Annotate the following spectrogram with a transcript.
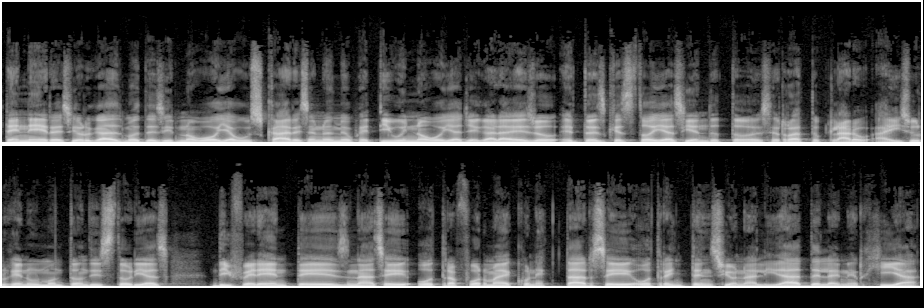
tener ese orgasmo, es decir, no voy a buscar, ese no es mi objetivo y no voy a llegar a eso, entonces, ¿qué estoy haciendo todo ese rato? Claro, ahí surgen un montón de historias diferentes, nace otra forma de conectarse, otra intencionalidad de la energía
